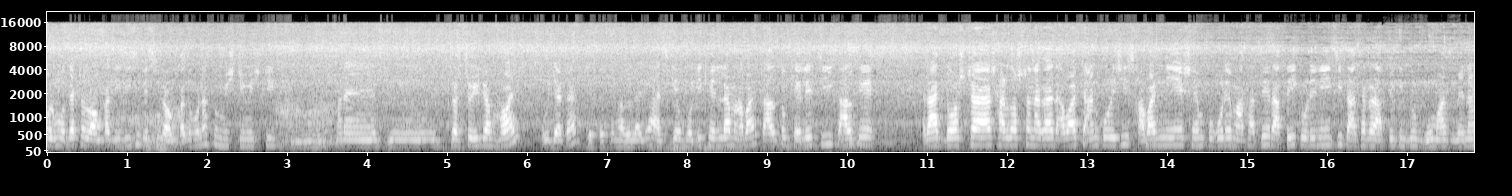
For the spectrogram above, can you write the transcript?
ওর মধ্যে একটা লঙ্কা দিয়ে দিয়েছি, বেশি লঙ্কা দেবো না, একটু মিষ্টি মিষ্টি মানে চচ্চড়িটা হয় ওই ডাটা খেতে খুব ভালো লাগে। আজকে হোলি খেললাম আবার, কাল তো খেলেছি, কালকে রাত দশটা, সাড়ে দশটা নাগাদ আবার চান করেছি, সাবান নিয়ে শ্যাম্পু করে মাথাতে রাতেই করে নিয়েছি, তাছাড়া রাতে কিন্তু ঘুম আসবে না।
